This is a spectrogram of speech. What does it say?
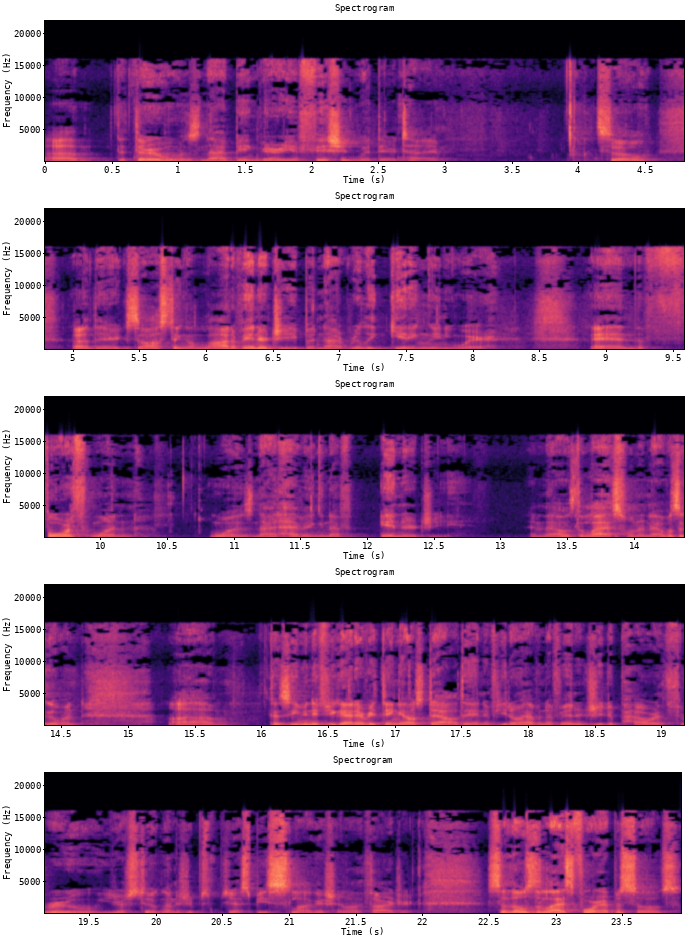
Um, the third one was not being very efficient with their time. So uh, they're exhausting a lot of energy, but not really getting anywhere. And the fourth one was not having enough energy. And that was the last one. And that was a good one. Because um, even if you got everything else dialed in, if you don't have enough energy to power through, you're still going to just be sluggish and lethargic. So, those are the last four episodes,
